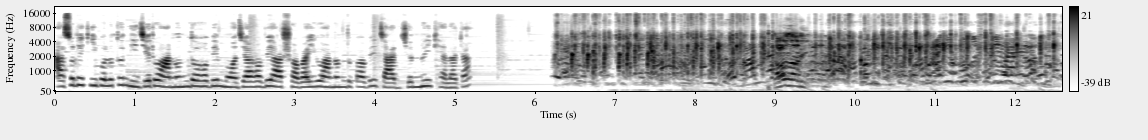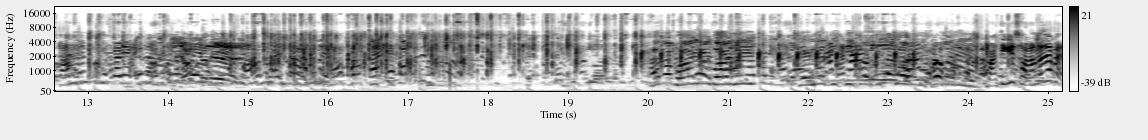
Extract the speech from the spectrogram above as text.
আসলে কি বলতো, নিজেরও আনন্দ হবে, মজা হবে আর সবাইও আনন্দ পাবে, যার জন্যই খেলাটা। ভয় নেই ভয় নেই। মাটি কি সরানো যাবে?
